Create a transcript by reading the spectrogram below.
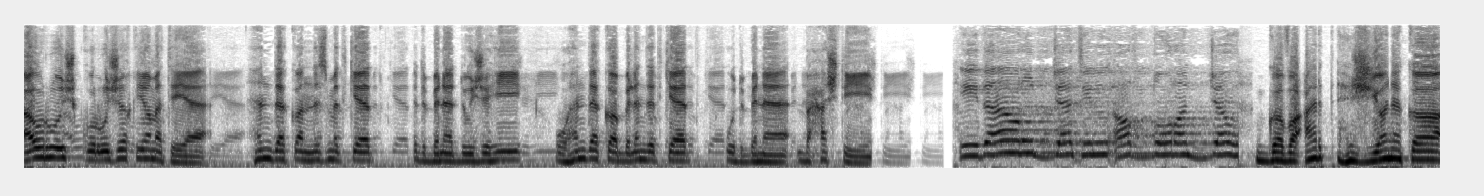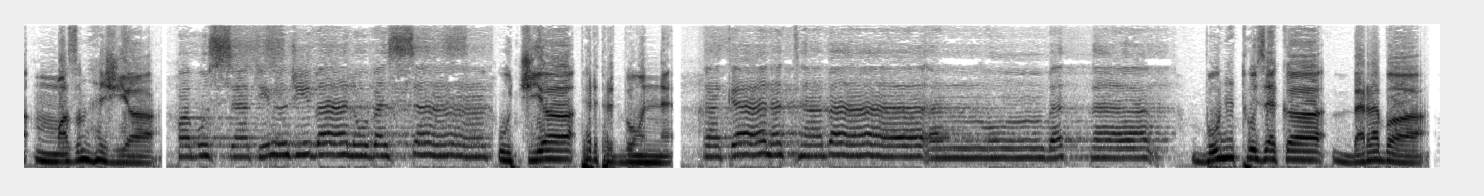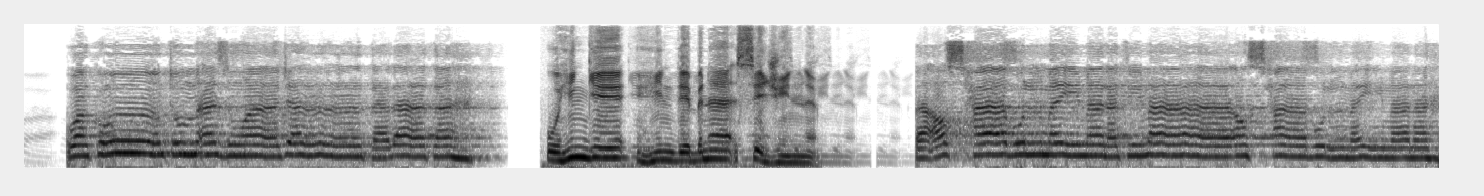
أو روش کو روش قیامتیه هندکا نزمت کد ادبنا دوجهی و هندکا بلندت کد ادبنا بحشتی. إذا رجت الأرض رجا عرد هجیانکا مزن هجیا وبست الجبال بسا و جیا پر پرد بون. فكانت هباء منبثا. بون توزکا بربا. وكنتم أزواجا ثلاثة و هنگی هند بنا سجین فأصحاب الميمنة ما أصحاب الميمنة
